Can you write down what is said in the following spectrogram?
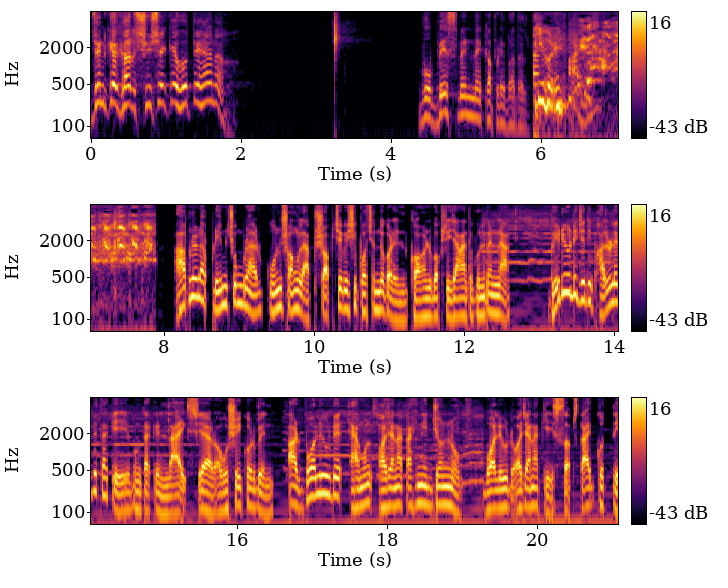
जिनके घर शीशे के होते हैं ना वो बेसमेंट में कपड़े बदलते हैं। আপনারা প্রেম চোপড়ার কোন সংলাপ সবচেয়ে বেশি পছন্দ করেন কমেন্ট বক্সে জানাতে ভুলবেন না ভিডিওটি যদি ভালো লেগে থাকে এবং তাকে লাইক শেয়ার অবশ্যই করবেন। আর বলিউডের এমন অজানা কাহিনীর জন্য বলিউড অজানাকে সাবস্ক্রাইব করতে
